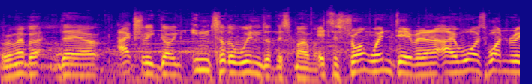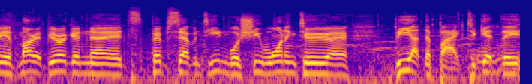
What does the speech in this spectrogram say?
Remember, they're actually going into the wind at this moment. It's a strong wind, David, and I was wondering if Marit Bjørgen, uh, it's Pip 17, was she wanting to uh, be at the back to get the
